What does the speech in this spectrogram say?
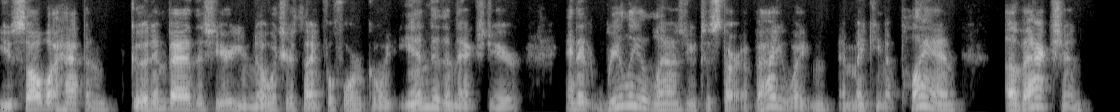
you saw what happened good and bad this year. You know what you're thankful for going into the next year. And it really allows you to start evaluating and making a plan of action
